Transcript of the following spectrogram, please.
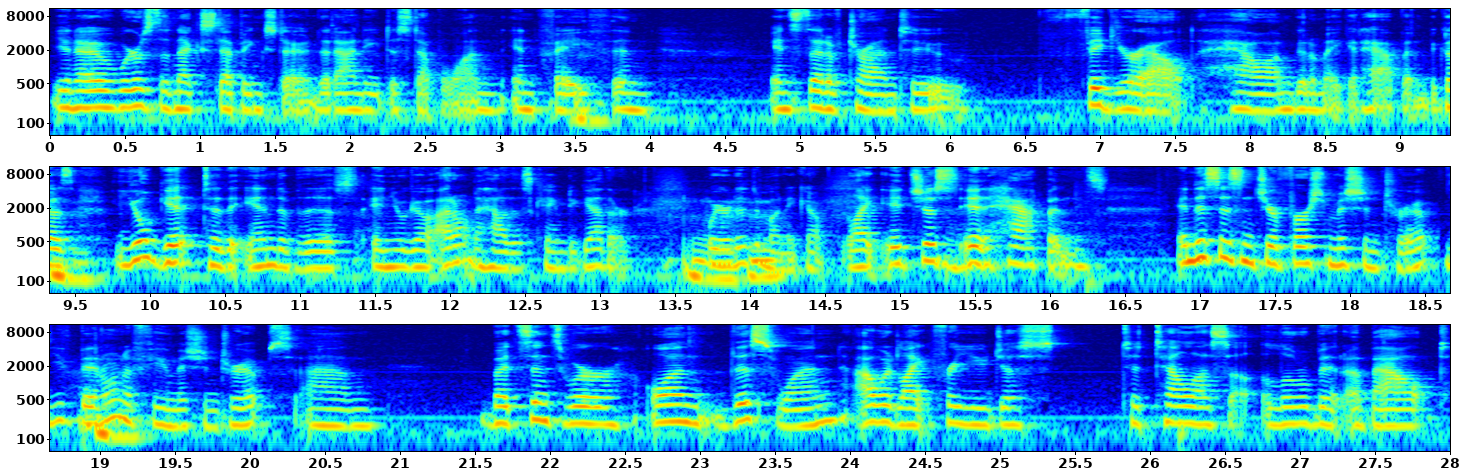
you know, where's the next stepping stone that I need to step on in faith? And instead of trying to figure out how I'm going to make it happen, because you'll get to the end of this and you'll go, I don't know how this came together. Where did the Mhm. money come? Like, it just, it happens. And this isn't your first mission trip. You've been on a few mission trips. Um, but since we're on this one, I would like for you just to tell us a little bit about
